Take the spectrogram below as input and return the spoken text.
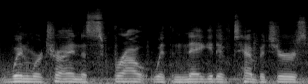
when we're trying to sprout with negative temperatures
